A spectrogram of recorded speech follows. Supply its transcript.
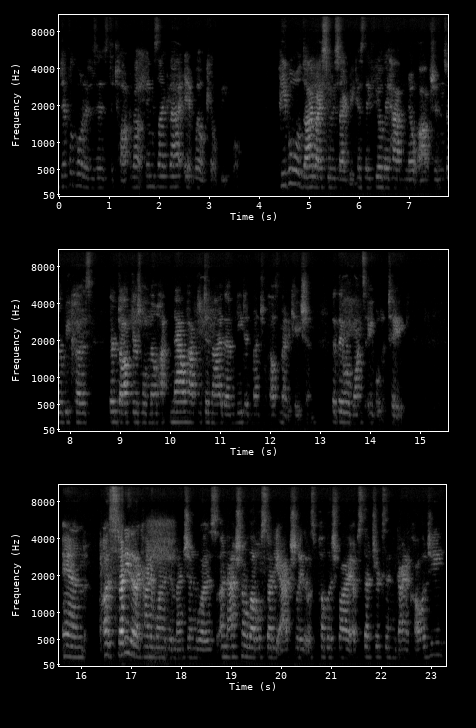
difficult as it is to talk about things like that, it will kill people. People will die by suicide because they feel they have no options or because their doctors will now have to deny them needed mental health medication that they were once able to take. And a study that I kind of wanted to mention was a national level study actually that was published by Obstetrics and Gynecology.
